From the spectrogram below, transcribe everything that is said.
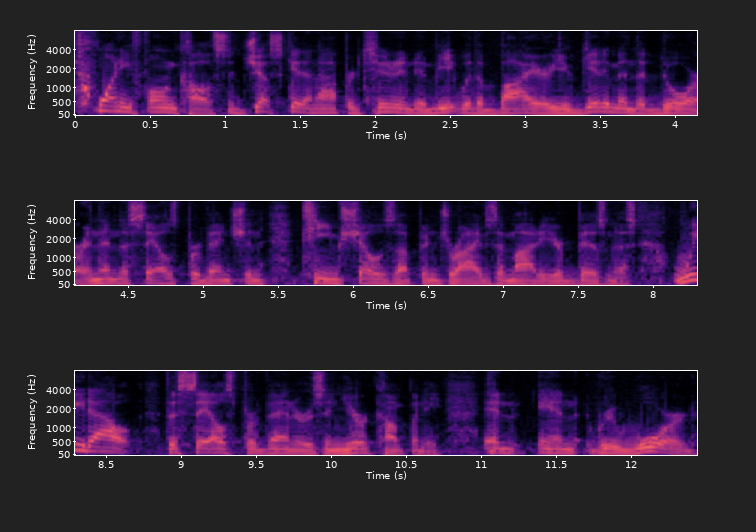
20 phone calls to just get an opportunity to meet with a buyer. You get them in the door, and then the sales prevention team shows up and drives them out of your business. Weed out the sales preventers in your company and, and reward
